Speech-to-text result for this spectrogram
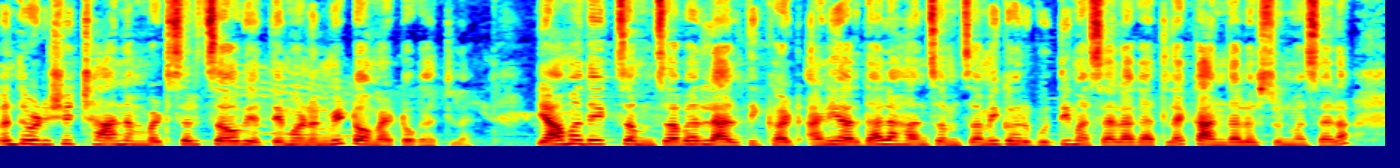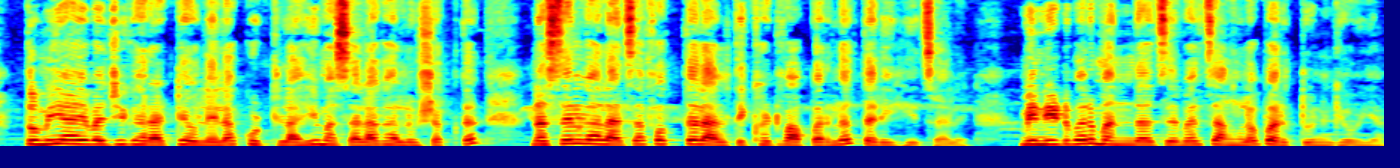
पण थोडीशी छान आंबटसर चव येते म्हणून मी टोमॅटो घातला यामध्ये एक चमचाभर लाल तिखट आणि अर्धा लहान चमचा मी घरगुती मसाला घातलाय कांदा लसूण मसाला. तुम्ही याऐवजी घरात ठेवलेला कुठलाही मसाला घालू शकतात. नसेल घालायचा फक्त लाल तिखट वापरलं तरीही चालेल. मिनिटभर मंदाचेवर चांगलं परतून घेऊया.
